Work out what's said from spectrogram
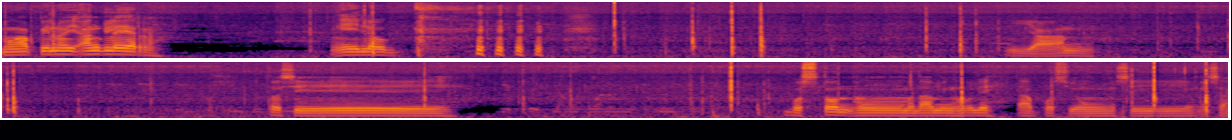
Mga Pinoy angler. Ang ilog. Yan. Ito si Boston ang madaming huli. Tapos yung si yung isa.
